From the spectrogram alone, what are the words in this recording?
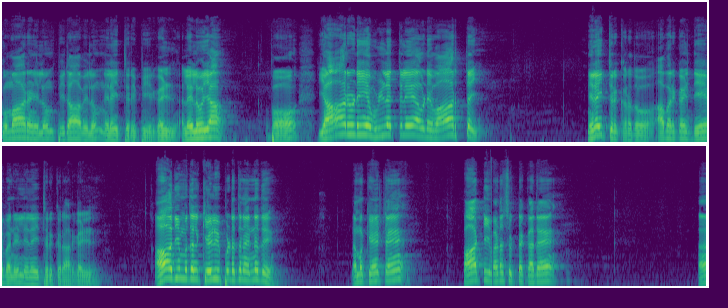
குமாரனிலும் பிதாவிலும் நிலைத்திருப்பீர்கள். அல்லையா அப்போ யாருடைய உள்ளத்திலே அவருடைய வார்த்தை நிலைத்திருக்கிறதோ அவர்கள் தேவனில் நிலைத்திருக்கிறார்கள். ஆதி முதல் கேள்விப்பட்டதுன்னா என்னது? நம்ம கேட்டேன் பாட்டி வடை சுட்ட கதை ஆ?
